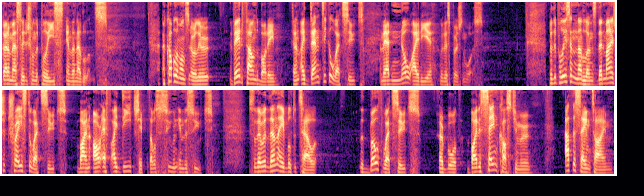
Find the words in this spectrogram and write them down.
got a message from the police in the Netherlands. A couple of months earlier, they had found the body in an identical wetsuit, and they had no idea who this person was. But the police in the Netherlands then managed to trace the wetsuit by an RFID chip that was soon in the suit. So they were then able to tell that both wetsuits are bought by the same customer at the same time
